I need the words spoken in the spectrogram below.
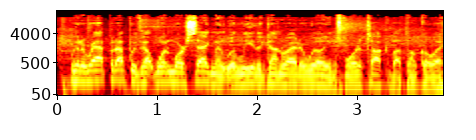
we're going to wrap it up. We've got one more segment with Lee the Gunwriter Williams. More to talk about. Don't go away.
